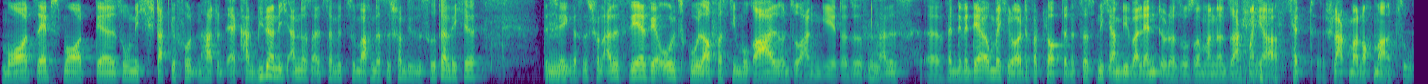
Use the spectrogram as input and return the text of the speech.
Mord, Selbstmord, der so nicht stattgefunden hat und er kann wieder nicht anders, als damit zu machen. Das ist schon dieses Ritterliche. Deswegen, mhm. das ist schon alles sehr, sehr oldschool, auch was die Moral und so angeht. Also das ist alles, äh, wenn, wenn der irgendwelche Leute verkloppt, dann ist das nicht ambivalent oder so, sondern dann sagt man ja, ich hätte, schlag mal noch mal zu.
